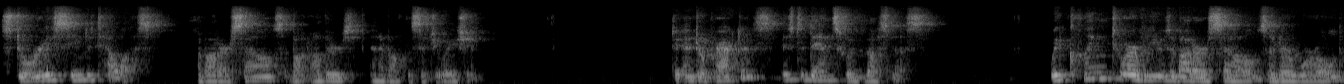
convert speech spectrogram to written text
stories seem to tell us about ourselves, about others, and about the situation. To enter practice is to dance with thusness. We cling to our views about ourselves and our world.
